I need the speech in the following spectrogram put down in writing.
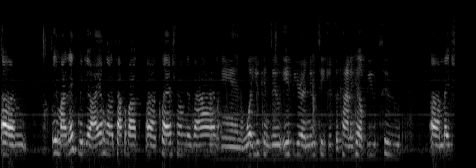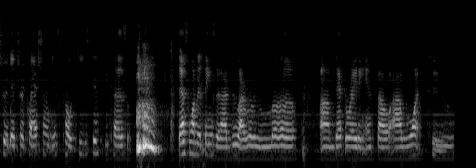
um, in my next video, I am going to talk about uh, classroom design and what you can do if you're a new teacher to kind of help you to uh, make sure that your classroom is cohesive because that's one of the things that I do. I really love um, decorating, and so I want to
